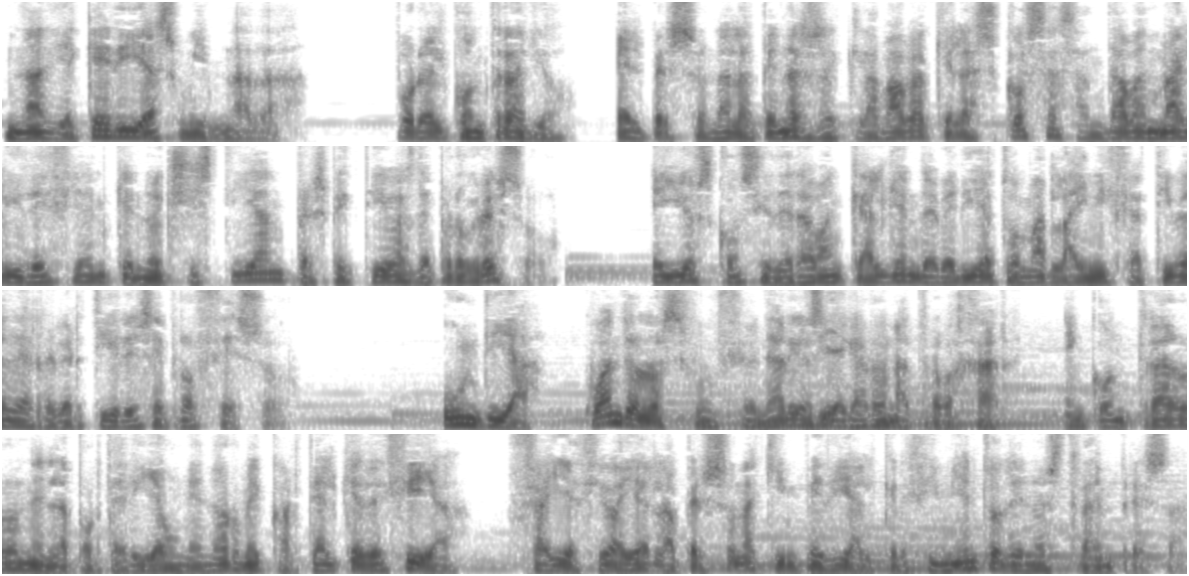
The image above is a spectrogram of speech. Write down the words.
Nadie quería asumir nada. Por el contrario, el personal apenas reclamaba que las cosas andaban mal y decían que no existían perspectivas de progreso. Ellos consideraban que alguien debería tomar la iniciativa de revertir ese proceso. Un día, cuando los funcionarios llegaron a trabajar, encontraron en la portería un enorme cartel que decía, falleció ayer la persona que impedía el crecimiento de nuestra empresa.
